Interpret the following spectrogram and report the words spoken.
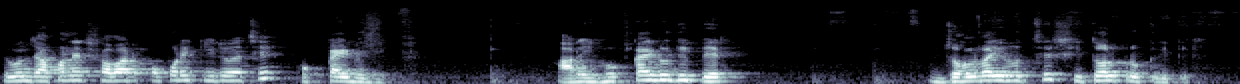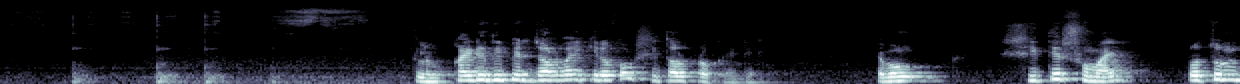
যেমন জাপানের সবার ওপরে কি রয়েছে হোক্কাইডো দ্বীপ। আর এই হোক্কাইডো দ্বীপের জলবায়ু হচ্ছে শীতল প্রকৃতির। তাহলে হোক্কাইডো দ্বীপের জলবায়ু কীরকম? শীতল প্রকৃতির। এবং শীতের সময় প্রচণ্ড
